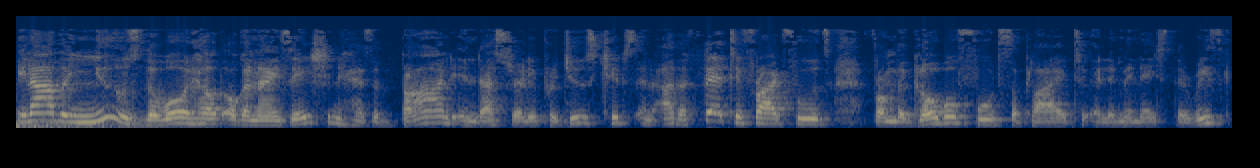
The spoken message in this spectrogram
In other news, the World Health Organization has banned industrially produced chips and other fatty fried foods from the global food supply to eliminate the risk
